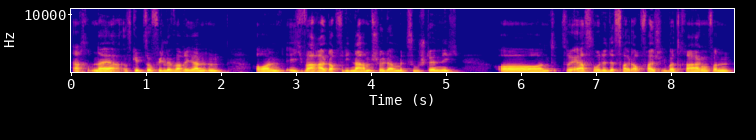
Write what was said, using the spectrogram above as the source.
ach, naja, es gibt so viele Varianten. Und ich war halt auch für die Namensschilder mit zuständig. Und zuerst wurde das halt auch falsch übertragen von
